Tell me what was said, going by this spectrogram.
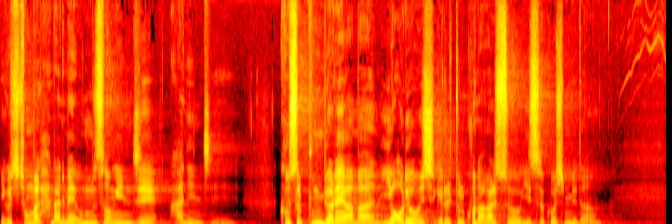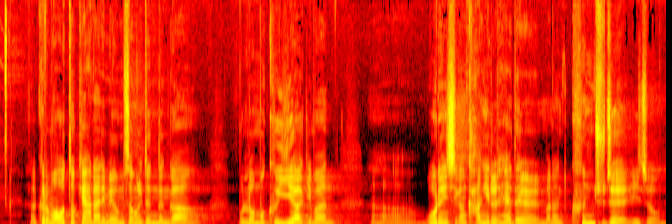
이것이 정말 하나님의 음성인지 아닌지 그것을 분별해야만 이 어려운 시기를 뚫고 나갈 수 있을 것입니다. 아, 그러면 어떻게 하나님의 음성을 듣는가? 물론 뭐 그 이야기만 어, 오랜 시간 강의를 해야 될 만한 큰 주제이죠.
